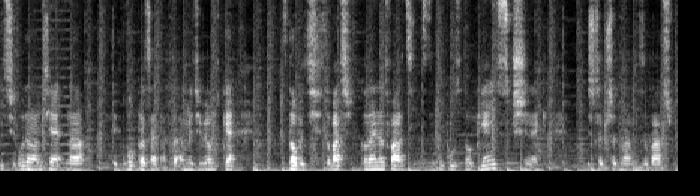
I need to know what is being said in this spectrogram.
i czy uda nam się na tych 2% to M9 zdobyć. Zobaczmy, kolejne otwarcie, niestety pusto, 5 skrzynek jeszcze przed nami, zobaczmy.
